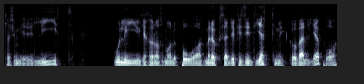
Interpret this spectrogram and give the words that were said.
kanske mer elit. Och LIU kanske de som håller på, men också det finns inte jättemycket att välja på.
